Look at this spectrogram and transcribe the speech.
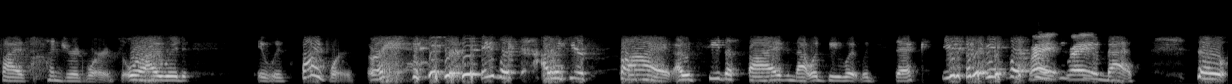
500 words, or I would, it was five words, or like I would hear five. I would see the five, and that would be what would stick. You know what I mean? Like, right, right. A mess. So,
